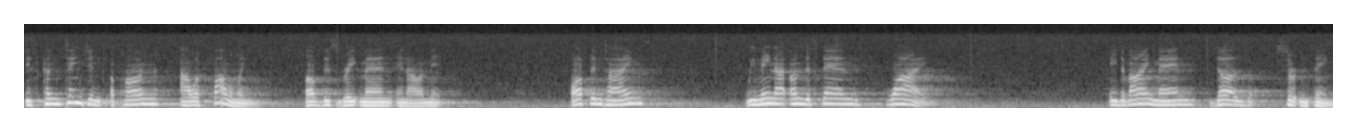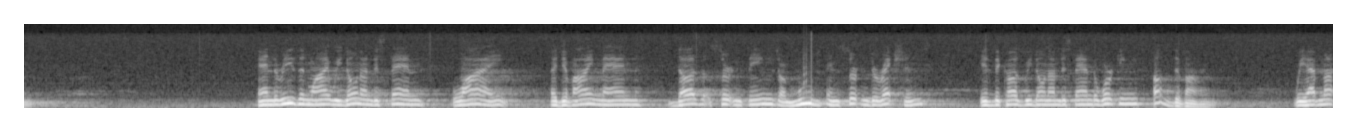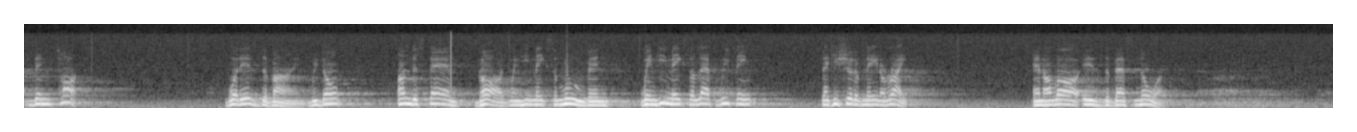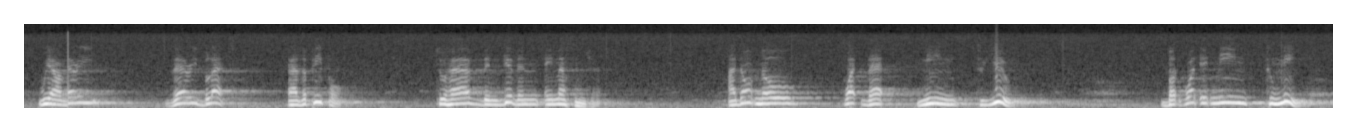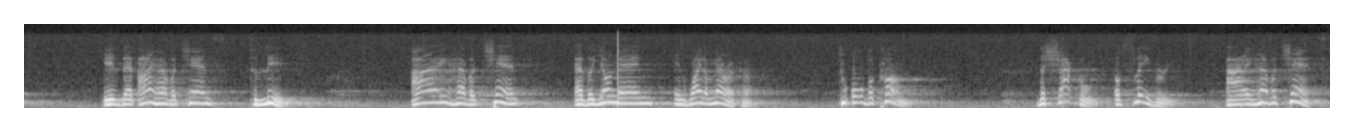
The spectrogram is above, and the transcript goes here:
is contingent upon our following of this great man in our midst. Oftentimes, we may not understand why a divine man does certain things. And the reason why we don't understand why a divine man does certain things or moves in certain directions is because we don't understand the workings of divine. We have not been taught what is divine. We don't understand God when he makes a move and when he makes a left we think that he should have made a right. And Allah is the best knower. We are very, very blessed as a people to have been given a messenger. I don't know what that means to you, but what it means to me is that I have a chance to live. I have a chance as a young man in white America to overcome the shackles of slavery. I have a chance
